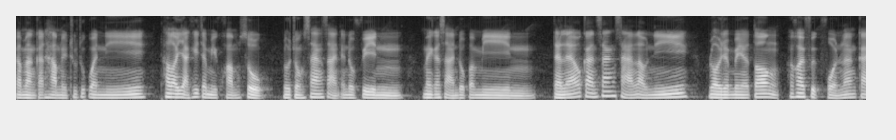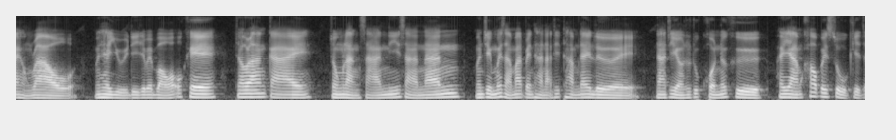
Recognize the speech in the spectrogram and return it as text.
กำลังกระทำในทุกๆ วันนี้ ถ้าเราอยากที่จะมีความสุข เราจงสร้างสารเอนโดฟิน ไม่ก็สารโดปามีน แต่แล้วการสร้างสารเหล่านี้ เราจำเป็นจะต้องค่อยๆ ฝึกฝนร่างกายของเรา ไม่ใช่อยู่ดีจะไปบอกว่าโอเค เจ้าร่างกายจงหลั่งสารนี้สารนั้น มันจึงไม่สามารถเป็นฐานะที่ทำได้เลย หน้าที่ของทุกๆคนก็คือ พยายามเข้าไปสู่กิจ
